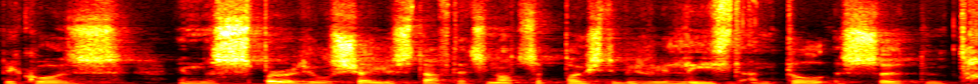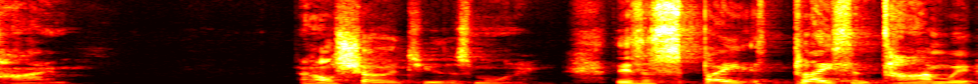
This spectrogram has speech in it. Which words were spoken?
because in the spirit he'll show you stuff that's not supposed to be released until a certain time. And I'll show it to you this morning. There's a space, place and time where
